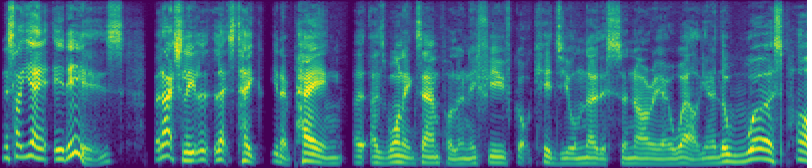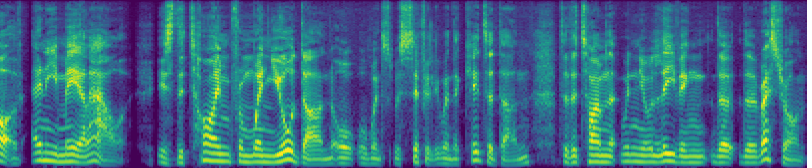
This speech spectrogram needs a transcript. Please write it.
And it's like, yeah, it is. But actually, let's take you know paying as one example. And if you've got kids, you'll know this scenario well. You know, the worst part of any meal out is the time from when you're done, or, or when specifically when the kids are done, to the time that when you're leaving the the restaurant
